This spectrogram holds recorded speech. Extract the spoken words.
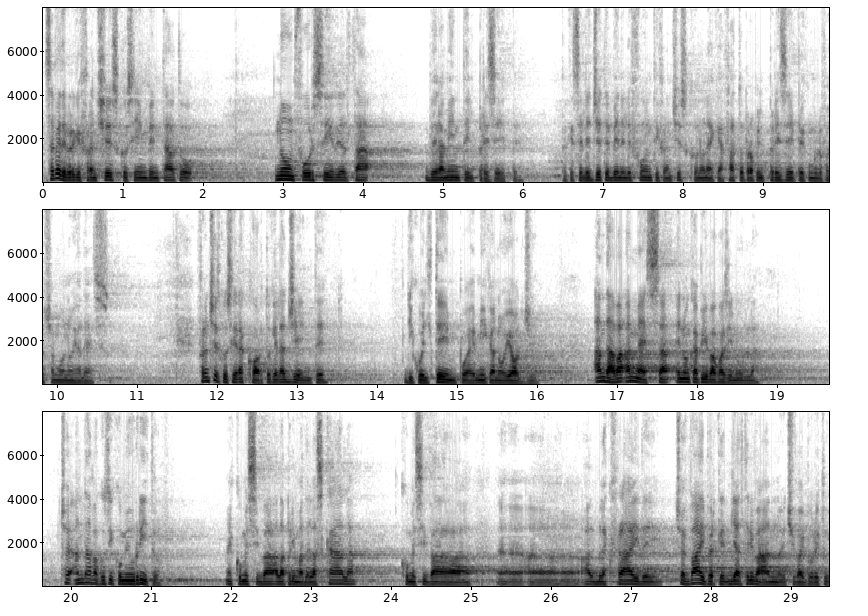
Sapete perché Francesco si è inventato non forse in realtà veramente il presepe? Perché se leggete bene le fonti Francesco non è che ha fatto proprio il presepe come lo facciamo noi adesso. Francesco si era accorto che la gente di quel tempo, e mica noi oggi, andava a messa e non capiva quasi nulla. Cioè andava così come un rito. È come si va alla prima della scala, come si va eh, al Black Friday, cioè vai perché gli altri vanno e ci vai pure tu.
